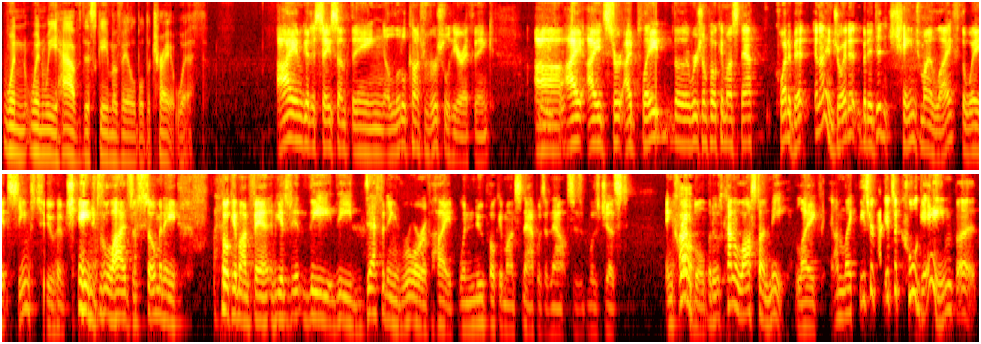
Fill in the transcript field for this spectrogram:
when when we have this game available to try it with. I am going to say something a little controversial here. I think uh, I I cer- I played the original Pokemon Snap quite a bit, and I enjoyed it, but it didn't change my life the way it seems to have changed the lives of so many Pokemon fans. Because it, the the deafening roar of hype when new Pokemon Snap was announced was just incredible. But it was kind of lost on me. Like I'm like these are it's a cool game, but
